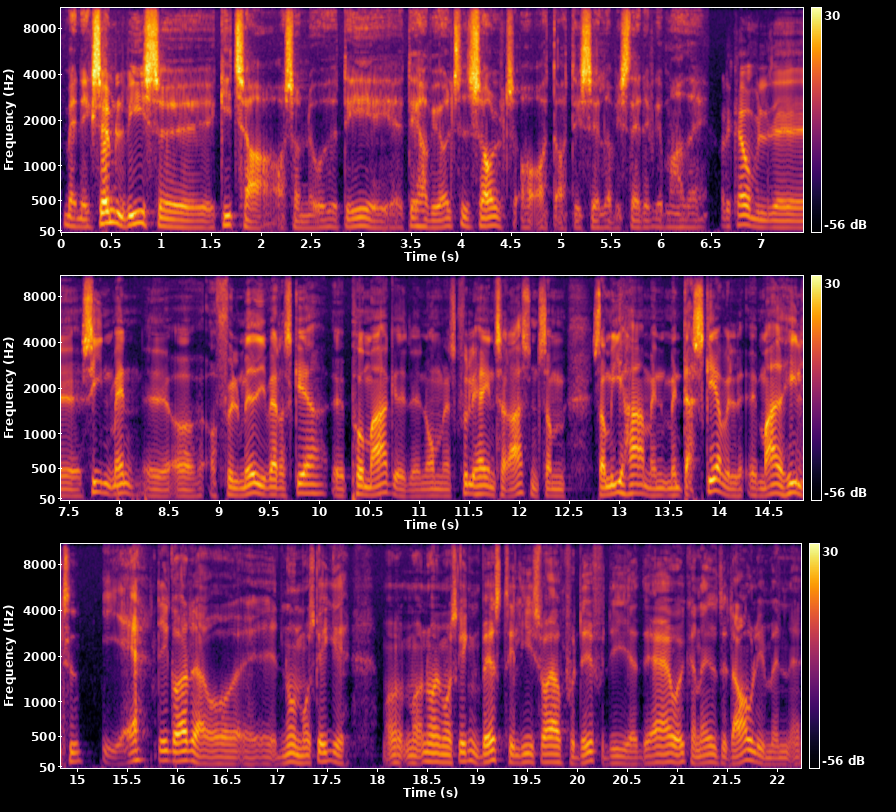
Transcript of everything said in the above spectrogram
Men eksempelvis øh, guitar og sådan noget, det, det har vi jo altid solgt, og, og, og det sælger vi stadigvæk meget af. Og det kræver vel øh, sin mand øh, at, at følge med i, hvad der sker øh, på markedet, når man selvfølgelig har interessen, som, som I har, men, men der sker vel øh, meget hele tiden? Ja, det gør der, og øh, nu, er måske ikke, nu er jeg måske ikke den bedste til lige at svare på det, fordi øh, det er jo ikke hernede til daglig, men øh,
